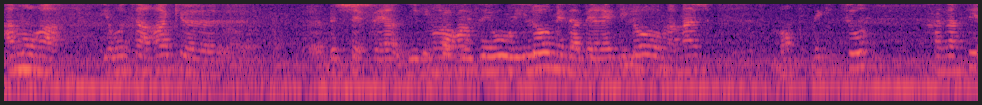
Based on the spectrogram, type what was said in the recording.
המורה, היא רוצה רק אה, בית ספר, ללמוד וזהו, היא לא מדברת, היא לא ממש... בוא, בקיצור, חזרתי,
